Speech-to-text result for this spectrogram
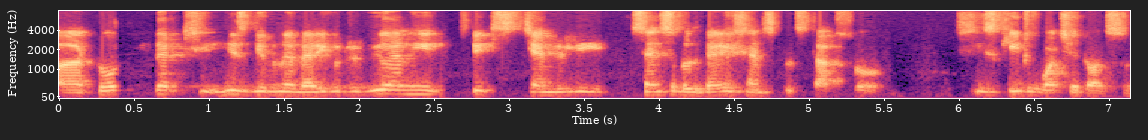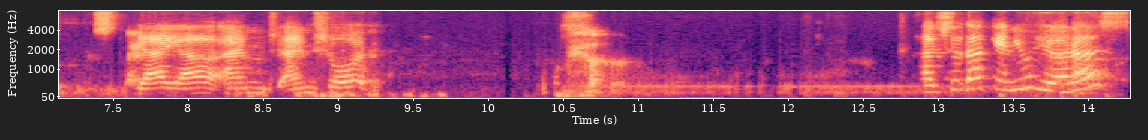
uh, told me that he's given a very good review and he speaks generally sensible, very sensible stuff. So he's key to watch it also. Yeah, yeah, I'm I'm sure. Harshada, can you hear us?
